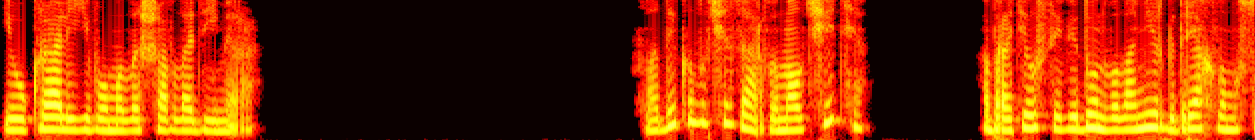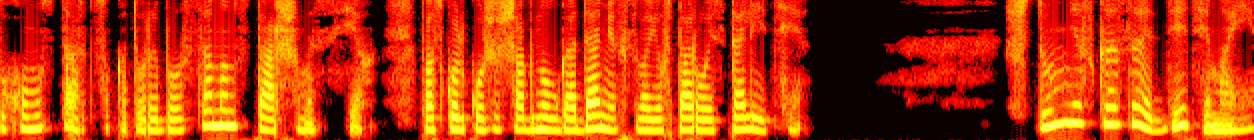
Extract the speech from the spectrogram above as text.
и украли его малыша Владимира. «Владыка Лучезар, вы молчите?» Обратился ведун Воломир к дряхлому сухому старцу, который был самым старшим из всех, поскольку уже шагнул годами в свое второе столетие. «Что мне сказать, дети мои?»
